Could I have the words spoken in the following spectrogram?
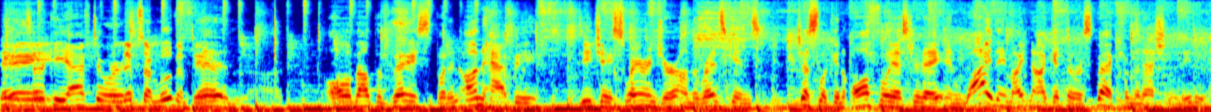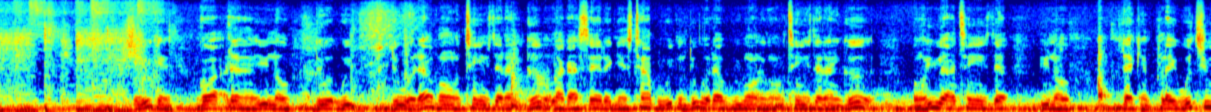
Hey, turkey afterwards. Your lips are moving, Peter. Uh, all about the bass, but an unhappy DJ Swearinger on the Redskins just looking awful yesterday and why they might not get the respect from the national media. We can go out there and, you know, do it. We do whatever on teams that ain't good. Like I said against Tampa, we can do whatever we want on teams that ain't good. But when you got teams that, you know, that can play with you,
